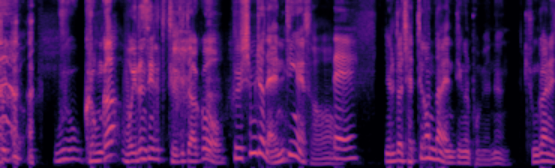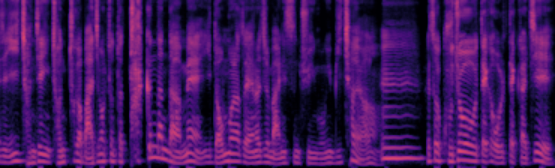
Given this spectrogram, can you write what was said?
우- 그런가? 뭐 이런 생각도 들기도 하고 그리고 심지어 엔딩에서 네. 예를 들어 제트 건담 엔딩을 보면은 중간에 이제 이 전쟁이 전투가 마지막 전투가 다 끝난 다음에 이 너무나도 에너지를 많이 쓴 주인공이 미쳐요. 음. 그래서 구조대가 올 때까지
